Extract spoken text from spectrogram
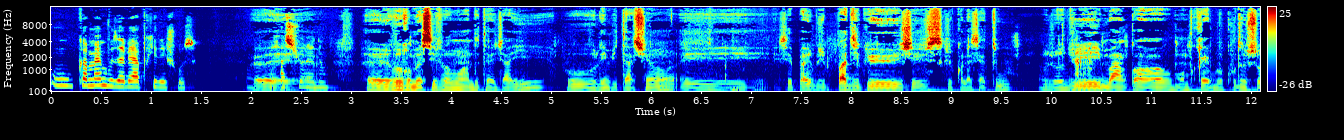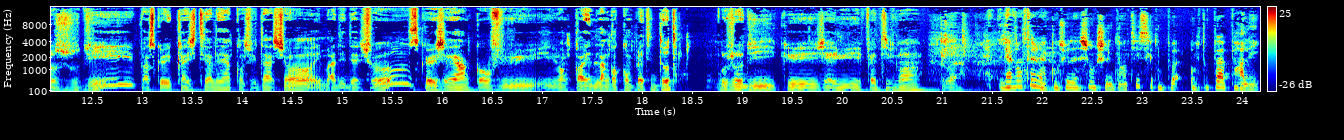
ou quand même vous avez appris des choses? Euh, Rassurez-nous. Euh, je vous remercie vraiment, Dr. Jaï, pour l'invitation. Et c'est pas, pas dit que je, je connaissais tout. Aujourd'hui, il m'a encore montré beaucoup de choses aujourd'hui, parce que quand j'étais allé en consultation, il m'a dit des choses que j'ai encore vu, il a encore, encore complété d'autres aujourd'hui que j'ai eu effectivement. L'avantage de la consultation chez le dentiste, c'est qu'on peut, on peut pas parler.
